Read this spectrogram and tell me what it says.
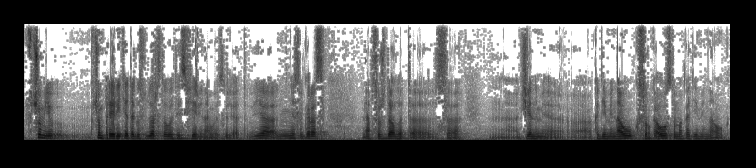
в чем, в чем приоритеты государства в этой сфере, на мой взгляд? Я несколько раз обсуждал это с Э, членами Академии наук, с руководством Академии наук.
